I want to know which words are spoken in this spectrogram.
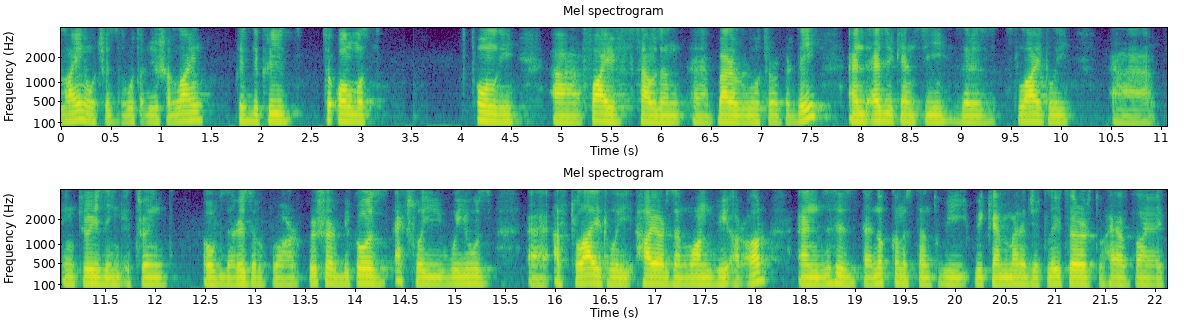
line, which is the water injection line, is decreased to almost only uh, 5,000 uh, barrel water per day. And as you can see, there is slightly uh, increasing a trend of the reservoir pressure because actually we use uh, a slightly higher than one VRR. And this is uh, not constant. We, we can manage it later to have like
